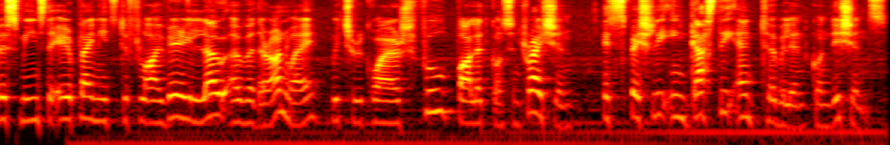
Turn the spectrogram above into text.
This means the airplane needs to fly very low over the runway, which requires full pilot concentration, especially in gusty and turbulent conditions.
